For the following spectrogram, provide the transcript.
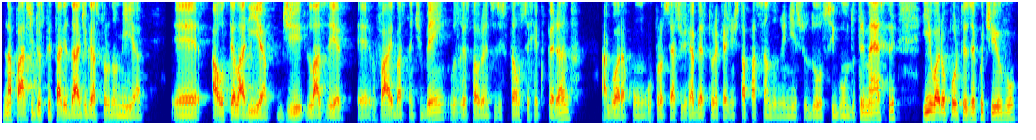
Na parte de hospitalidade e gastronomia, é, a hotelaria de lazer vai bastante bem, os restaurantes estão se recuperando, agora com o processo de reabertura que a gente está passando no início do segundo trimestre, e o aeroporto executivo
